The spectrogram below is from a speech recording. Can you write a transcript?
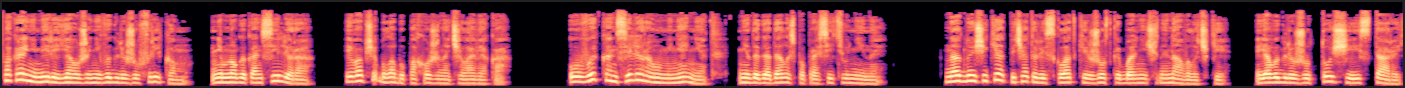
По крайней мере, я уже не выгляжу фриком. Немного консилера, и вообще была бы похожа на человека. Увы, консилера у меня нет, не догадалась попросить у Нины. На одной щеке отпечатались складки жесткой больничной наволочки. Я выгляжу тощей и старой.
